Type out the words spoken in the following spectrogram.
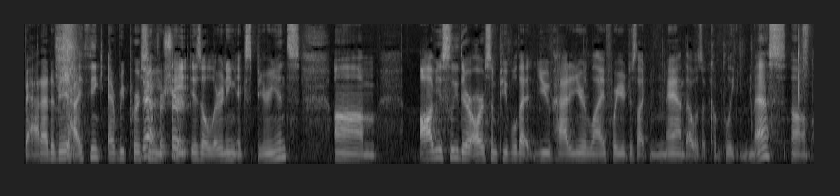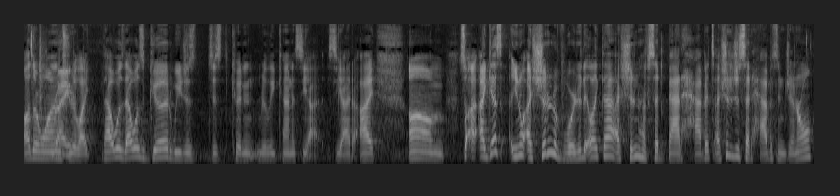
bad out of it. I think every person Yeah, you sure. date is a learning experience. Um, obviously, there are some people that you've had in your life where you're just like, man, that was a complete mess. Um, other ones Right. you're like, that was that was good. We just just couldn't really kind of see eye, see eye to eye. Um, so I, I guess you know I shouldn't have worded it like that. I shouldn't have said bad habits. I should have just said habits in general.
